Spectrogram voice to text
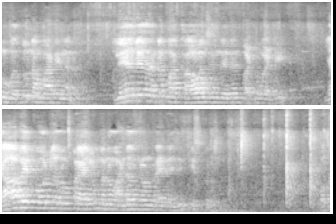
నువ్వు వద్దు నా మాట విన్నాను లేదు లేదంటే మాకు కావాల్సిందే పట్టుబట్టి యాభై కోట్ల రూపాయలు మనం అండర్ గ్రౌండ్ డ్రైనేజీ తీసుకొచ్చాం. ఒక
